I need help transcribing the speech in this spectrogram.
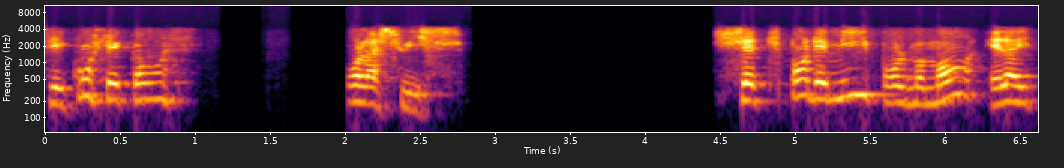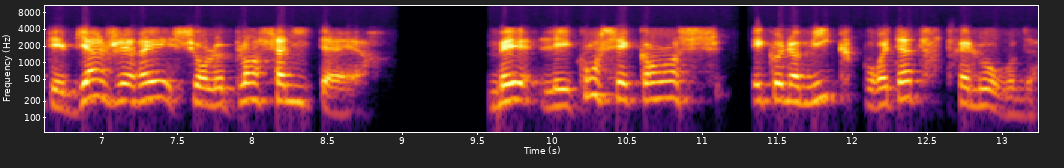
ses conséquences pour la Suisse. Cette pandémie, pour le moment, elle a été bien gérée sur le plan sanitaire, mais les conséquences économique pourrait être très lourde.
